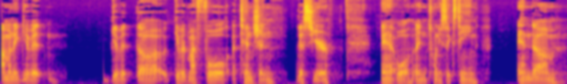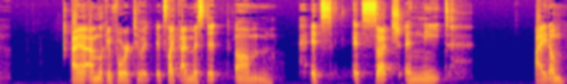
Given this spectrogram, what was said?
I'm gonna give it give it the give it my full attention this year, and well in 2016, and um, I, I'm looking forward to it. It's like I missed it. Um, it's it's such a neat item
